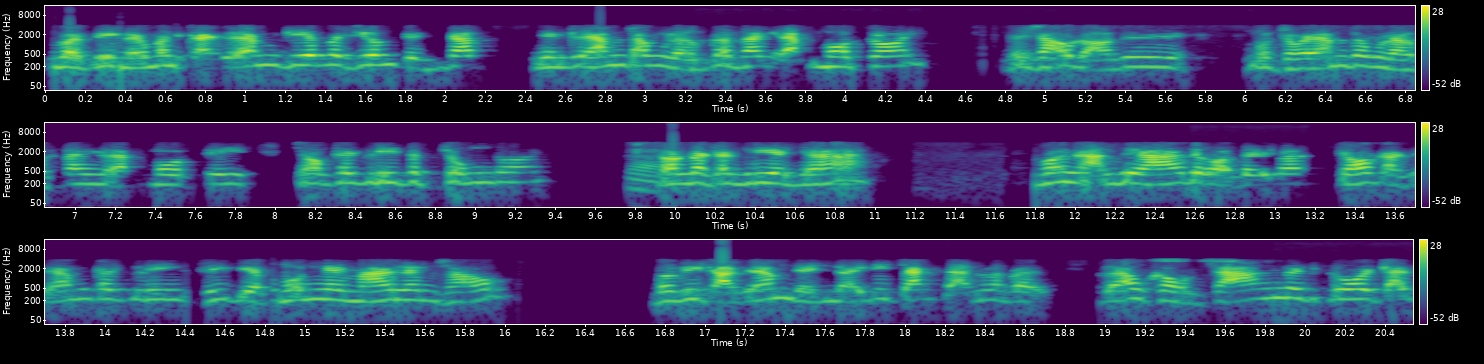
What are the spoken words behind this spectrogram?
Bởi vì nếu mà các em kia mà dương tính thật những cái em trong lớp là thành F1 rồi. Thì sau đó thì một số em trong lớp thành F1 thì cho cách ly tập trung thôi. À. Còn là cách ly ở nhà. Phương án thứ hai thì có thể là cho các em cách ly thi tiếp môn ngày mai lên sau. Bởi vì các em đến đấy thì chắc chắn là phải đeo khẩu trang rồi đôi cách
